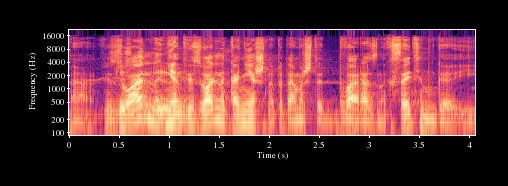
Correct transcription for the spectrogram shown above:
а. Визуально, есть, нет, визуально, конечно, потому что два разных сеттинга, и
